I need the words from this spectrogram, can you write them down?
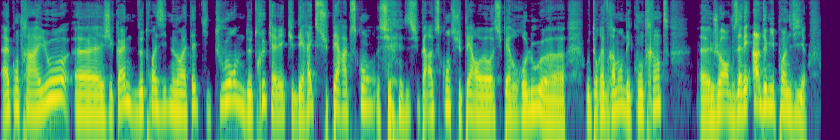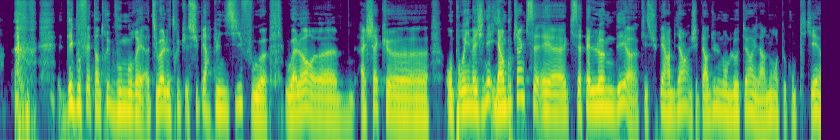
a contrario, euh, j'ai quand même deux trois idées dans la tête qui tournent de trucs avec des règles super abscons, super abscons, super euh, super relou, euh, où tu aurais vraiment des contraintes. genre, vous avez un demi point de vie. dès que vous faites un truc, vous mourrez. Tu vois, le truc super punitif ou, euh, ou alors euh, à chaque. Euh, on pourrait imaginer. Il y a un bouquin qui, qui s'appelle L'homme D, qui est super bien. J'ai perdu le nom de l'auteur, il a un nom un peu compliqué.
